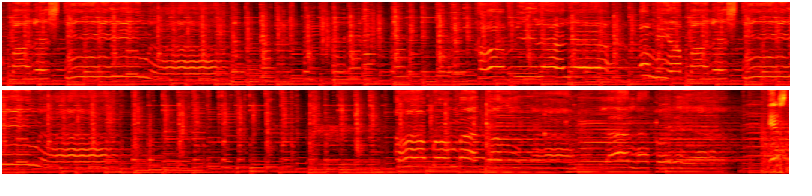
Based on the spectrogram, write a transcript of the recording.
Minha Palestina. Oh, filha alheia, a minha Palestina. Oh, bomba atômica lá na Coreia. Este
